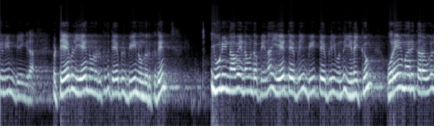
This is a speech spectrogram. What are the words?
யூனியன் பிங்கிறார் இப்போ டேபிள் ஏன்னு ஒன்று இருக்குது டேபிள் பின்னு ஒன்று இருக்குது. யூனியன்னாவே என்ன பண்ணும் அப்படின்னா ஏ டேபிளையும் பி டேபிளையும் வந்து இணைக்கும். ஒரே மாதிரி தரவுகள்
